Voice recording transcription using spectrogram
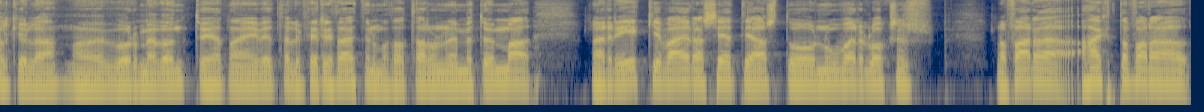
algjörlega, við vorum með vöndu hérna í viðtali fyrir þættinum og þá tala hún um að Riki væri að setjast og nú væri loksins fara, hægt að fara að,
